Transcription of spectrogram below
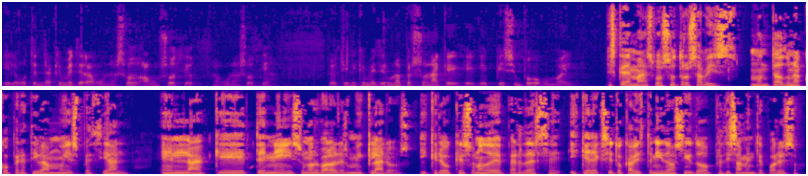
y luego tendrá que meter alguna algún socio, alguna socia. Pero tiene que meter una persona que, que, piense un poco como él. Es que además vosotros habéis montado una cooperativa muy especial en la que tenéis unos valores muy claros y creo que eso no debe perderse y que el éxito que habéis tenido ha sido precisamente por eso.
